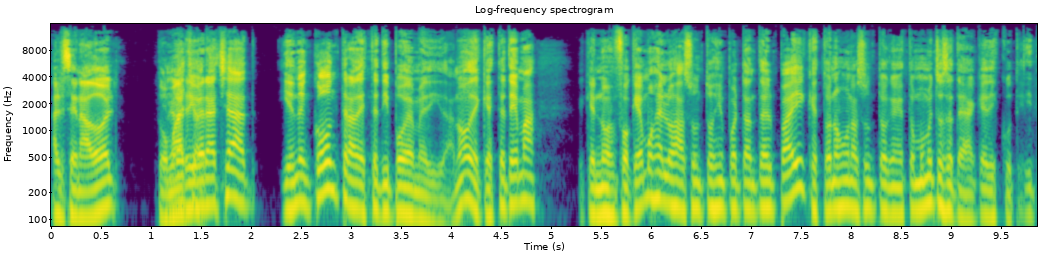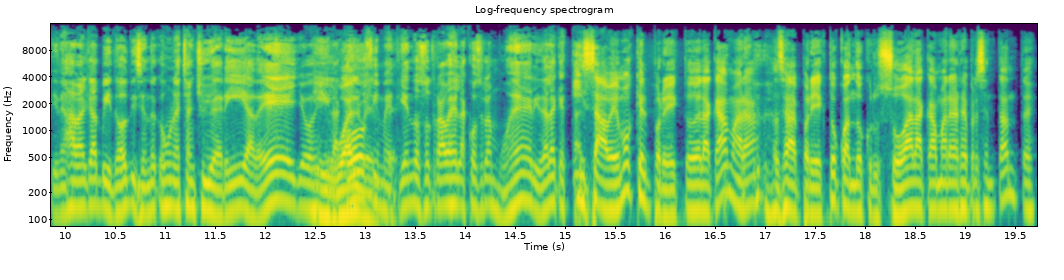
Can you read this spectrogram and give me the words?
al senador Tomás Rivera Rivera Chat yendo en contra de este tipo de medidas, ¿no? De que este tema, que nos enfoquemos en los asuntos importantes del país, que esto no es un asunto que en estos momentos se tenga que discutir. Y tienes a Vargas Vidal diciendo que es una chanchullería de ellos y la cosa y metiéndose otra vez en las cosas de las mujeres y dale que está. Y sabemos que el proyecto de la Cámara, o sea, el proyecto cuando cruzó a la Cámara de Representantes,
